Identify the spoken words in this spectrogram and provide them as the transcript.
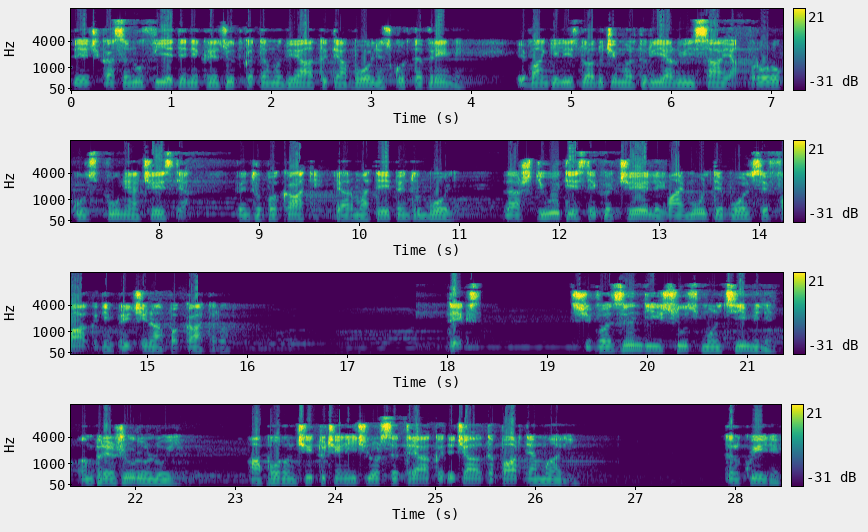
deci, ca să nu fie de necrezut că tămăduia atâtea boli în scurtă vreme, Evanghelistul aduce mărturia lui Isaia, prorocul spune acestea pentru păcate, iar Matei pentru boli, dar știut este că cele mai multe boli se fac din pricina păcatelor. Text Și văzând Iisus mulțimile împrejurul lui, a poruncit ucenicilor să treacă de cealaltă parte a mării. Tălcuire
